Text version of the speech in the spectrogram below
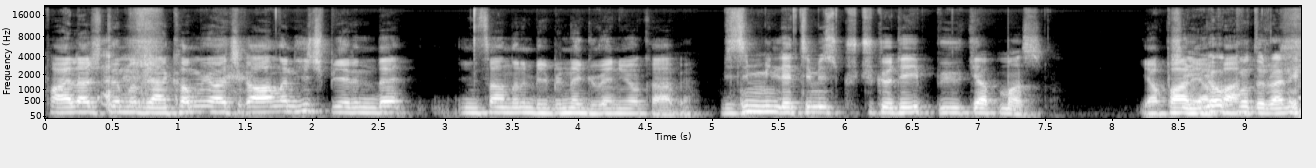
paylaştığımız yani kamuya açık alanların hiçbir yerinde insanların birbirine güveni yok abi. Bizim milletimiz küçük ödeyip büyük yapmaz. Yapar Şey yapar. yok mudur hani?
